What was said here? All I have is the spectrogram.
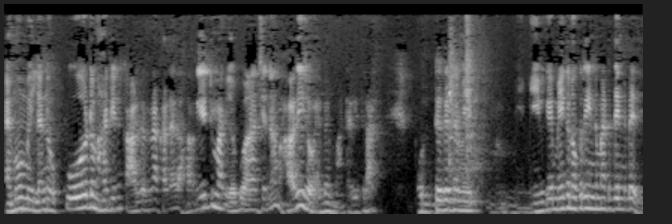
හැමෝම ඉල්ලන්නේ ඔක්කොටම හරියට කාලසටහනක් හදලා හරියටම හරි ඔබ වහන්සේ නම් හරිසෝ. හැබැයි මට විතරක් පොඩ්ඩකට මේ මේක මේක නොකර ඉන්න මට දෙන්න බැරි.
